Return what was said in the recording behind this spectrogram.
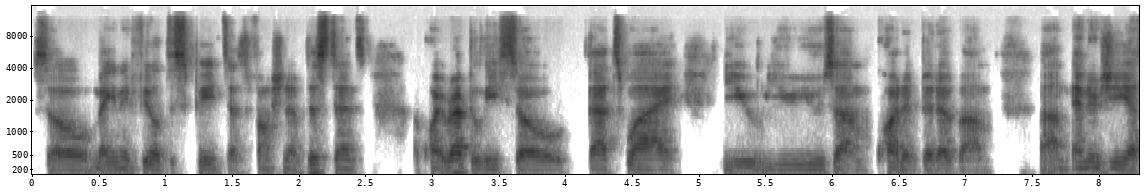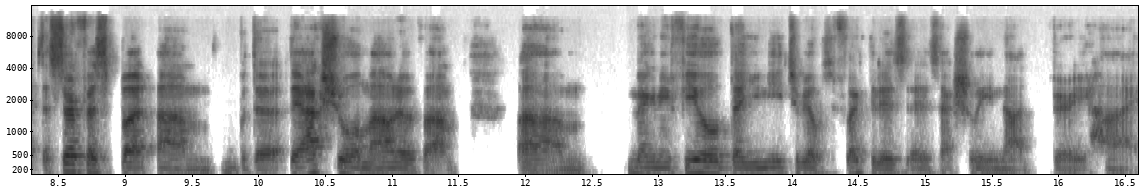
So magnetic field dissipates as a function of distance uh, quite rapidly. So that's why you, you use um, quite a bit of um, um energy at the surface, but um, the, the actual amount of um, magnetic field that you need to be able to deflect it is, is actually not very high.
